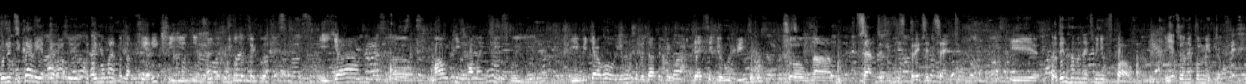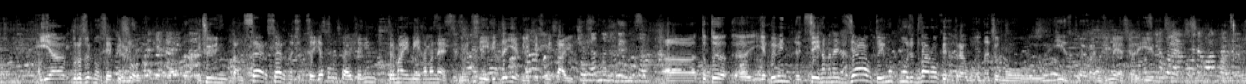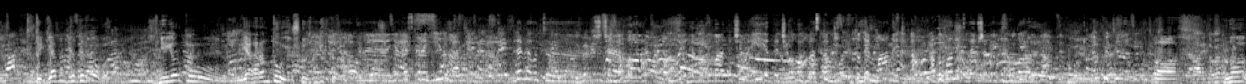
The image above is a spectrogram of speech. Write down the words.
дуже цікаві, я пригадую такий момент, бо там ці рікші їздять, знаєте, мотоцикли. І я е, мав якісь гаманці свої і витягував йому, щоб дати тих 10 рупій, що на центр якісь 30 центів. І один гаманець мені впав. І я цього не помітив. І я розвернувся, я пішов. І чую він там сер, сер, значить це я повертаюся, він тримає мій гаманець і віддає мені, посміхаючись. А, тобто, е, якби він цей гаманець взяв, то йому може два роки не треба було на цьому їздити. Розумієте? І тобто я був здивований. В Нью-Йорку я гарантую, що ніхто. Е, Якась країна, де ви от е, ще плануєте побувати, чи мрієте, чи вас туди, туди манить, або манить, де вже ви побували. А, ну,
